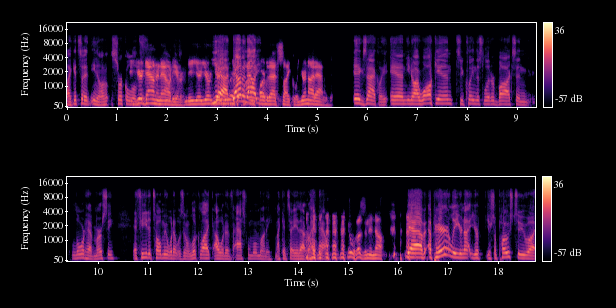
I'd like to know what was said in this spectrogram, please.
Like it's a you know circle. Of you're down and out here. You're you're yeah you're down and out. Part of that cycle. You're not out of it. Exactly. And you know, I walk in to clean this litter box, and Lord have mercy. If he'd have told me what it was going to look like, I would have asked for more money. I can tell you that right now. it wasn't enough. yeah. Apparently, you're not. You're you're supposed to uh,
